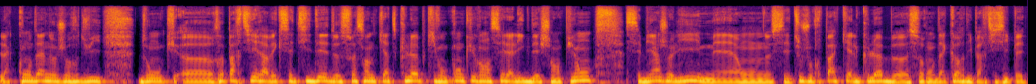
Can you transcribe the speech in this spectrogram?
la condamnent aujourd'hui. Donc euh, repartir avec cette idée de 64 clubs qui vont concurrencer la Ligue des Champions, c'est bien joli mais on ne sait toujours pas quels clubs euh, seront d'accord d'y participer.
